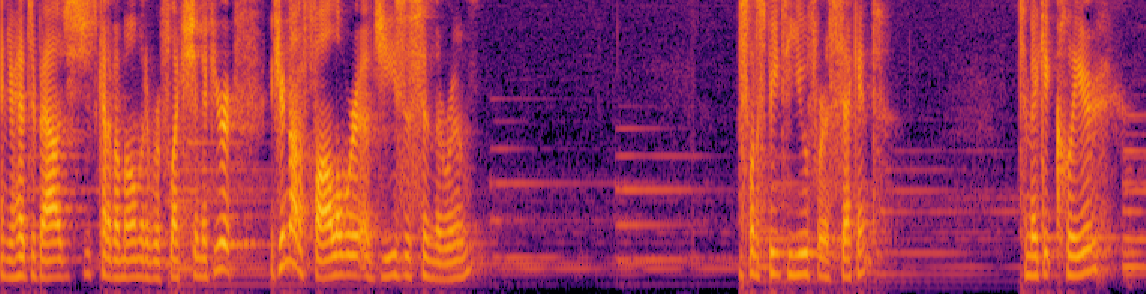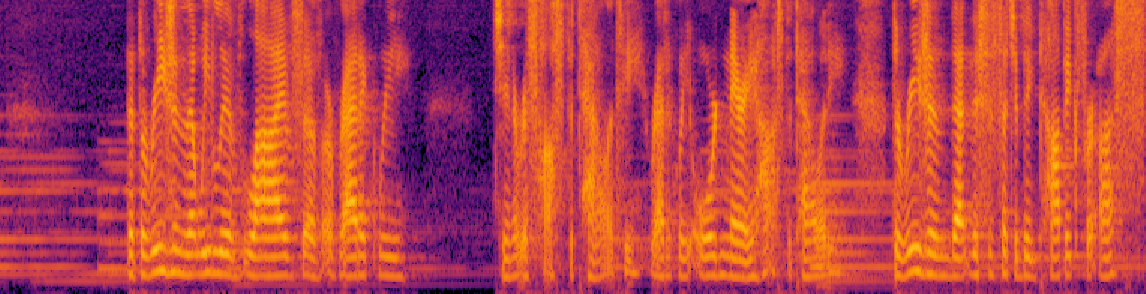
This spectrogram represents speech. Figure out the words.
and your heads are bowed, it's just kind of a moment of reflection. If you're if you're not a follower of Jesus in the room, I just want to speak to you for a second to make it clear that the reason that we live lives of a radically generous hospitality, radically ordinary hospitality, the reason that this is such a big topic for us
